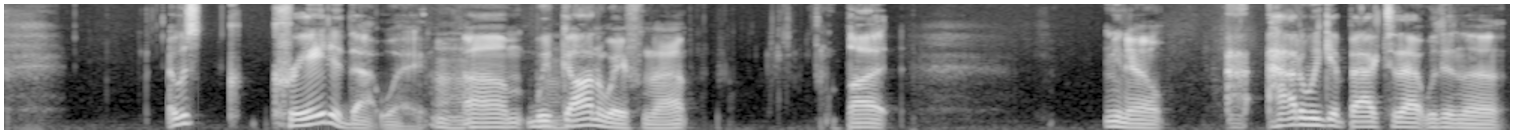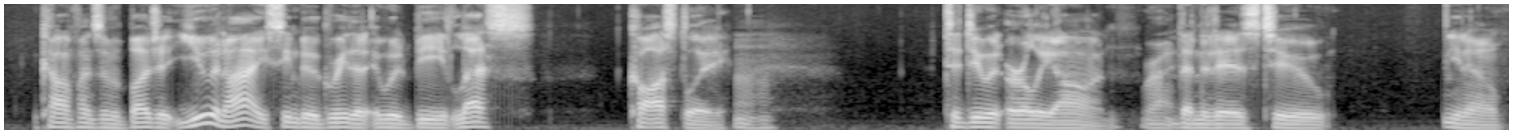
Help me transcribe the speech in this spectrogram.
it was created that way. Uh-huh. Um, we've uh-huh. gone away from that but you know how do we get back to that within the confines of a budget? You and i seem to agree that it would be less costly mm-hmm. to do it early on Right. than it is to you know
